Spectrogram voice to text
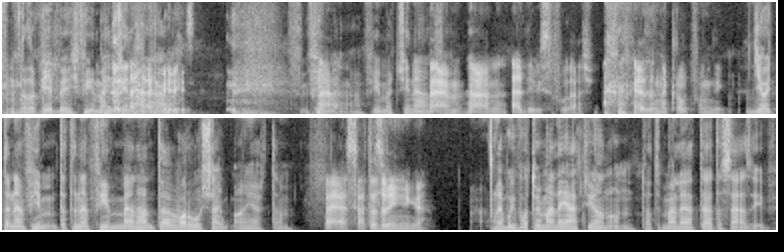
Tehát akkor ebben egy filmet csinálnál? Film, nem. Filmet csinál? Nem, nem, Erdély visszafoglalás. Ez ennek crowdfunding. Ja, hogy te nem film, tehát te nem filmben, hanem te valóságban értem. Persze, hát ez a lényege. Nem úgy volt, hogy már lejárt Trianon? Tehát, hogy már lejárt el a száz év.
